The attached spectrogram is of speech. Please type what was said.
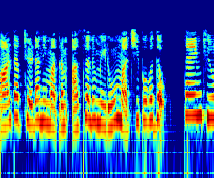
ఆల్ టాప్ చేయడాన్ని మాత్రం అస్సలు మీరు మర్చిపోవద్దు. థ్యాంక్ యూ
